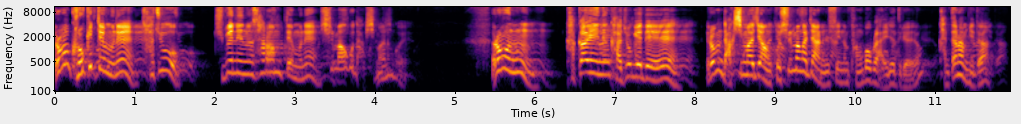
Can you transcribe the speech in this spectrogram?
여러분, 그렇기 때문에 자주 주변에 있는 사람 때문에 실망하고 낙심하는 거예요. 여러분, 가까이 있는 가족에 대해 여러분 낙심하지 않고 실망하지 않을 수 있는 방법을 알려드려요. 간단합니다.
